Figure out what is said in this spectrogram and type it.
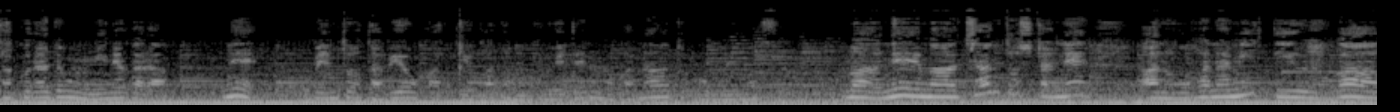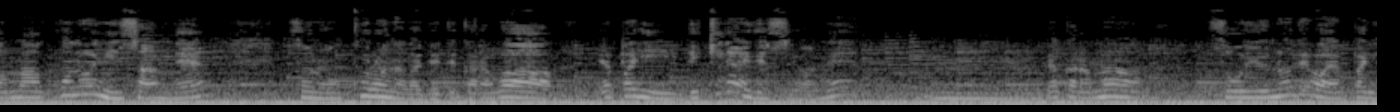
桜でも見ながらねお弁当食べようかっていう方も増えてるのかなとか思います。まあねまあちゃんとしたねあのお花見っていうのが、まあ、この23年そのコロナが出てからはやっぱりできないですよね。うんだからまあそういうのではやっぱり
